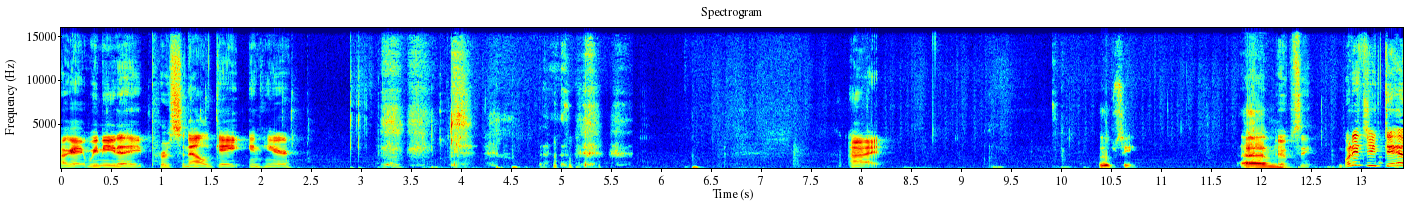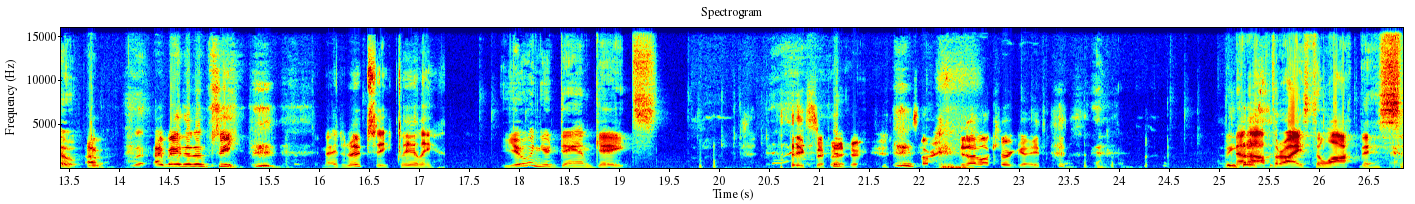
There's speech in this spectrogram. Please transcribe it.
Okay, we need a personnel gate in here. Alright. Oopsie. Um, Oopsie. What did you do? I, I made an oopsie. Made an oopsie, clearly. You and your damn gates. Exterminator. Sorry, did I lock your gate? Not authorized to lock this.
